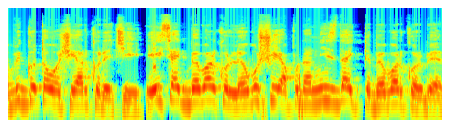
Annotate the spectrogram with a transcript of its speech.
অভিজ্ঞতাও শেয়ার করেছি। এই সাইট ব্যবহার করলে অবশ্যই আপনার নিজ দায়িত্বে ব্যবহার করবেন।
